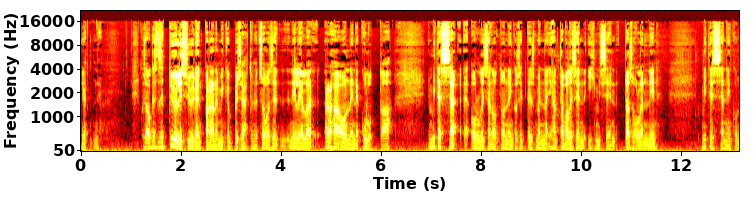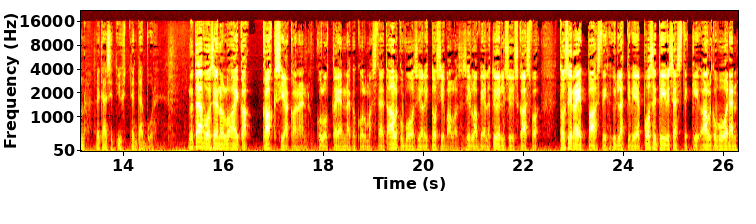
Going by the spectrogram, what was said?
Ja, kun se oikeastaan se työllisyyden paraneminkin on pysähtynyt, se on se, niillä, joilla rahaa on, niin ne kuluttaa. No mitä sä Olli sanot, no niin sitten jos mennään ihan tavallisen ihmisen tasolle, niin miten sä niin kun vetäisit yhteen tämän vuoden? No tämä vuosi on ollut aika kaksijakoinen kuluttajien näkökulmasta. Että alkuvuosi oli tosi valoisa. Silloin vielä työllisyys kasvoi tosi reippaasti, yllätti vielä positiivisestikin alkuvuoden.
